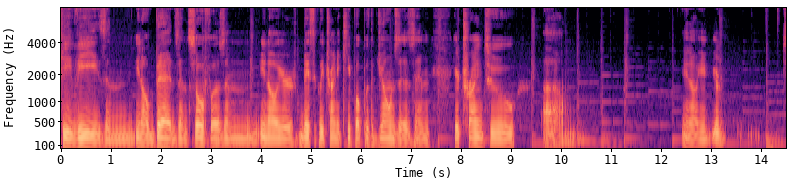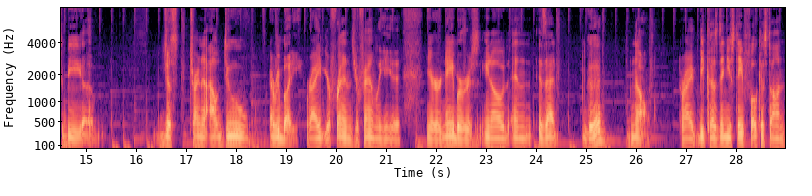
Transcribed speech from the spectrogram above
TVs and, you know, beds and sofas, and, you know, you're basically trying to keep up with the Joneses and you're trying to, um, you know, you, you're to be uh, just trying to outdo everybody, right? Your friends, your family, uh, your neighbors, you know, and is that good? No, right? Because then you stay focused on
